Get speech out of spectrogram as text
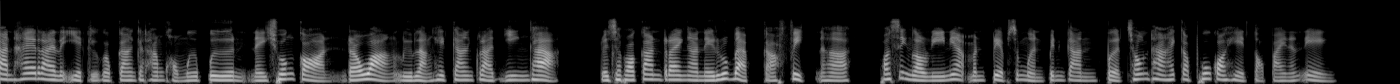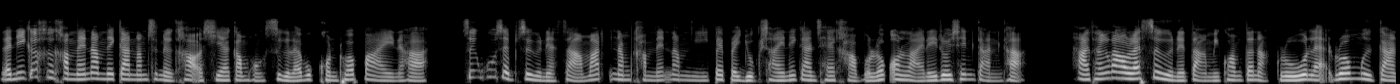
การให้รายละเอียดเกี่ยวกับการกระทำของมือปืน ในช่วงก่อน ระหว่างหรือหลังเหตุการณ์กราดยิงค่ะ โดยเฉพาะการรายงานในรูปแบบกราฟิกนะคะ เพราะสิ่งเหล่านี้เนี่ยมันเปรียบเสมือนเป็นการเปิดช่องทางให้กับผู้ก่อเหตุต่อไปนั่นเอง และนี่ก็คือคำแนะนำในการนำเสนอข่าวอาชญากรรมของสื่อและบุคคลทั่วไปนะคะ ซึ่งผู้เสพสื่อเนี่ยสามารถนำคำแนะนำนี้ไปประยุกต์ใช้ในการแชร์ข่าวบนโลกออนไลน์ได้ด้วยเช่นกันค่ะ หากทั้งเราและสื่อเนี่ยต่างมีความตระหนักรู้ และร่วมมือกัน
